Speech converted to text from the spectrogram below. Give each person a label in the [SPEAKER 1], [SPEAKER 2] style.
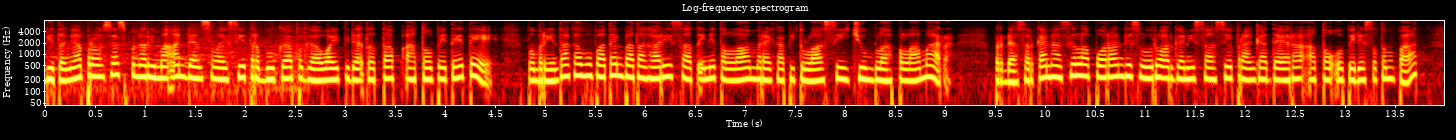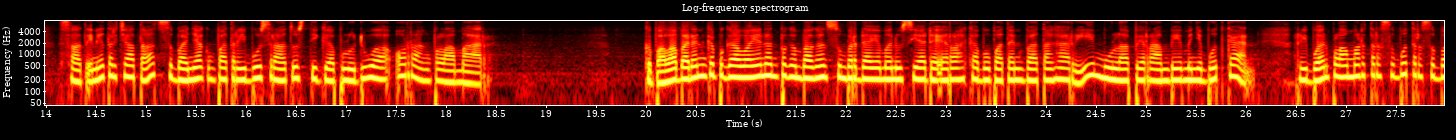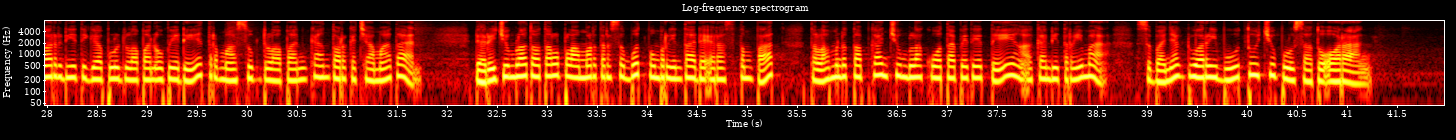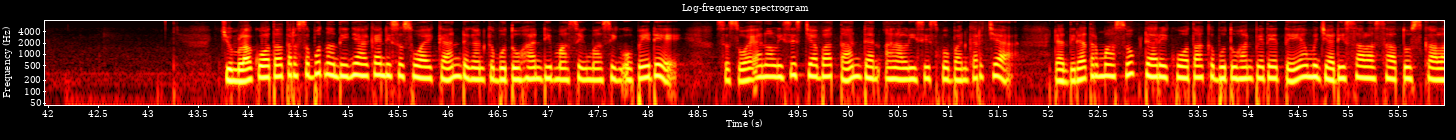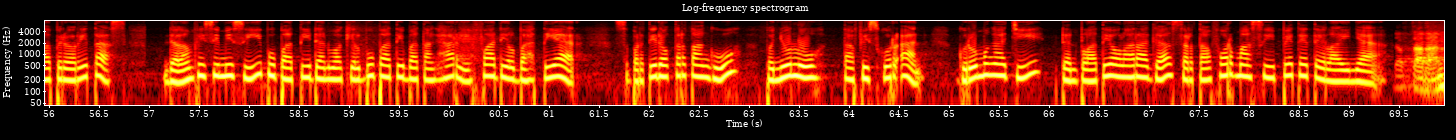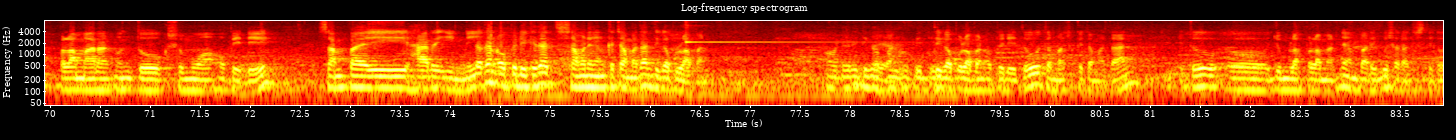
[SPEAKER 1] Di tengah proses penerimaan dan seleksi terbuka pegawai tidak tetap atau PTT, pemerintah Kabupaten Batanghari saat ini telah merekapitulasi jumlah pelamar. Berdasarkan hasil laporan di seluruh organisasi perangkat daerah atau OPD setempat, saat ini tercatat sebanyak 4.132 orang pelamar. Kepala Badan Kepegawaian dan Pengembangan Sumber Daya Manusia Daerah Kabupaten Batanghari, Mula Pirambe menyebutkan, ribuan pelamar tersebut tersebar di 38 OPD termasuk 8 kantor kecamatan. Dari jumlah total pelamar tersebut, pemerintah daerah setempat telah menetapkan jumlah kuota PTT yang akan diterima sebanyak 2.071 orang. Jumlah kuota tersebut nantinya akan disesuaikan dengan kebutuhan di masing-masing OPD, sesuai analisis jabatan dan analisis beban kerja, dan tidak termasuk dari kuota kebutuhan PTT yang menjadi salah satu skala prioritas dalam visi misi Bupati dan Wakil Bupati Batanghari Fadil Bahtiar, seperti dokter tangguh, penyuluh, tafiz Quran, guru mengaji, dan pelatih olahraga serta formasi PTT lainnya.
[SPEAKER 2] Daftaran pelamaran untuk semua OPD sampai hari ini kan OPD kita sama dengan kecamatan 38
[SPEAKER 3] oh dari 38 ya, OPD
[SPEAKER 2] 38 OPD itu termasuk kecamatan itu uh, jumlah pelamarnya 4132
